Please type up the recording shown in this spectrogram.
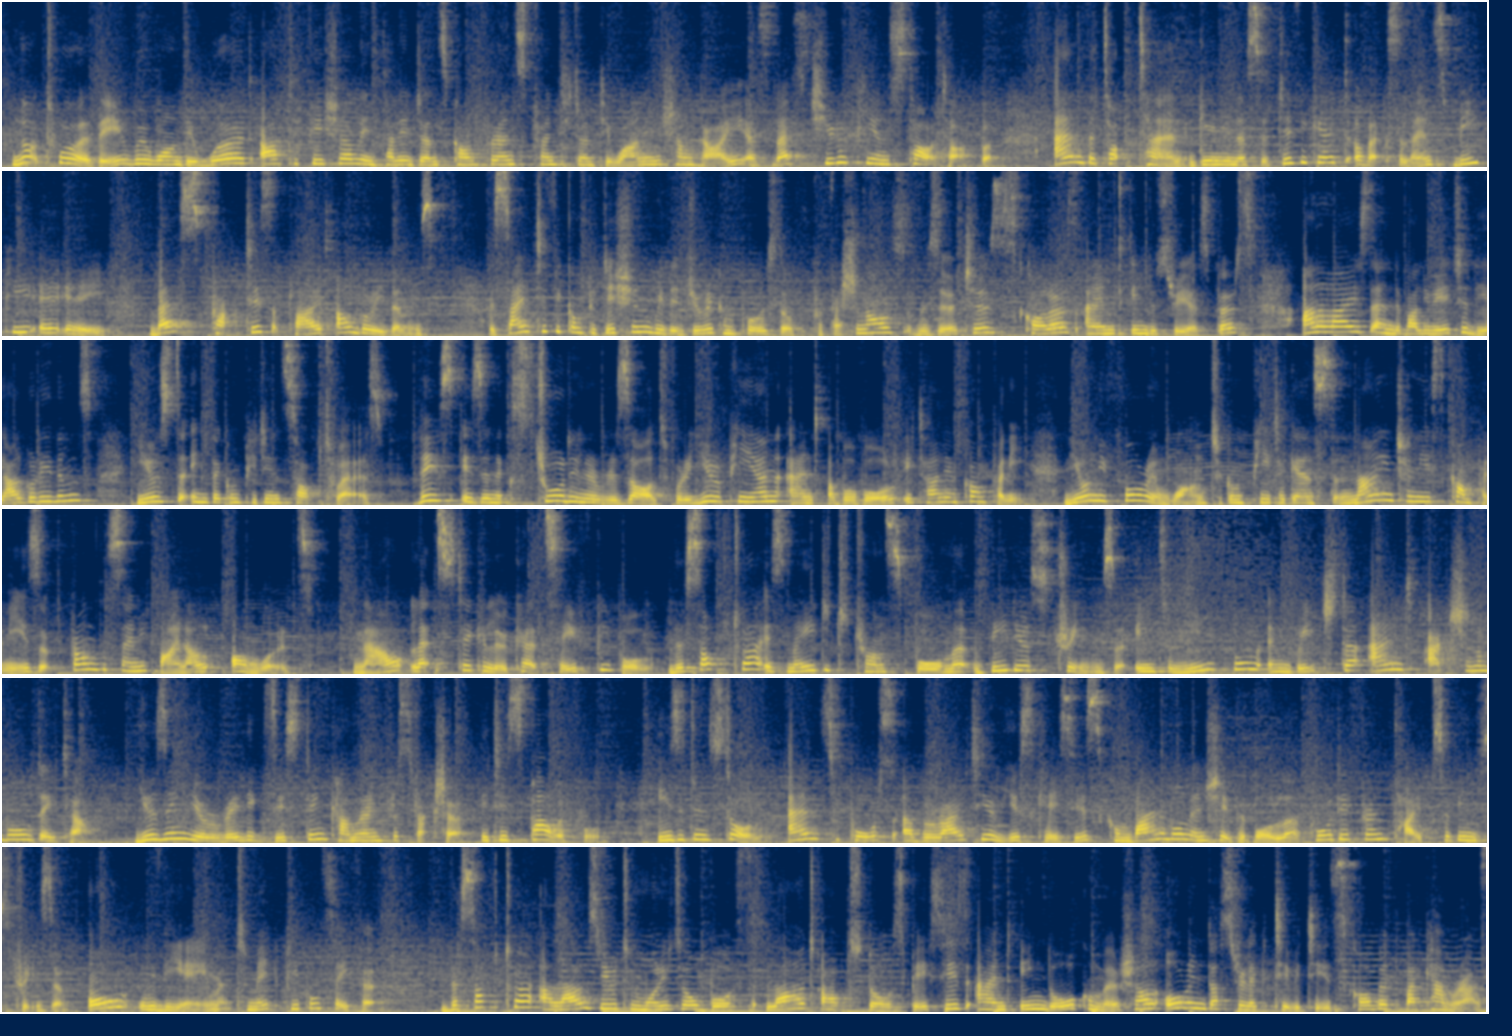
Noteworthy, we won the World Artificial Intelligence Conference 2021 in Shanghai as Best European Startup and the top 10, gaining a Certificate of Excellence BPAA, Best Practice Applied Algorithms, a scientific competition with a jury composed of professionals, researchers, scholars and industry experts analyzed and evaluated the algorithms used in the competing softwares. This is an extraordinary result for a European and, above all, Italian company, the only foreign one to compete against nine Chinese companies from the semi-final onwards. Now let's take a look at Safe People. The software is made to transform video streams into meaningful, enriched and actionable data using your already existing camera infrastructure. It is powerful, easy to install and supports a variety of use cases combinable and shapeable for different types of industries, all with the aim to make people safer. The software allows you to monitor both large outdoor spaces and indoor commercial or industrial activities covered by cameras,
